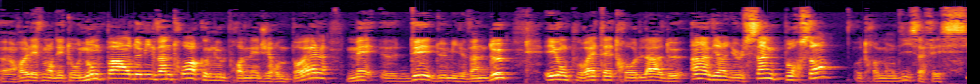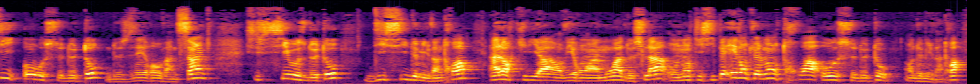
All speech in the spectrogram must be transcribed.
un relèvement des taux non pas en 2023 comme nous le promet Jérôme Powell, mais dès 2022 et on pourrait être au-delà de 1,5%. Autrement dit, ça fait 6 hausses de taux de 0,25, 6 hausses de taux d'ici 2023, alors qu'il y a environ un mois de cela, on anticipait éventuellement 3 hausses de taux en 2023,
